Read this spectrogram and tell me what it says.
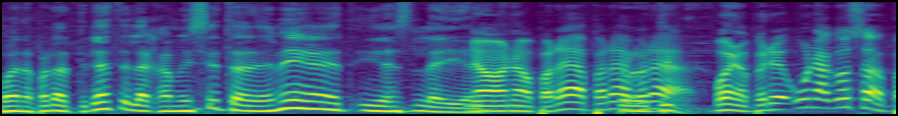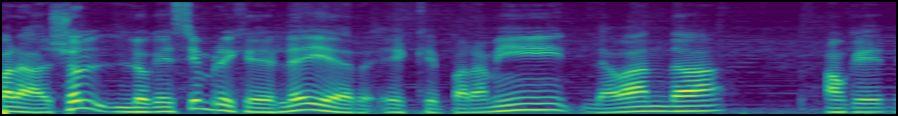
Bueno, pará, tiraste la camiseta de Megadeth y de Slayer. No, no, pará, pará, Pero pará. Bueno, pero una cosa, pará. Yo lo que siempre dije de Slayer es que para mí la banda, aunque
